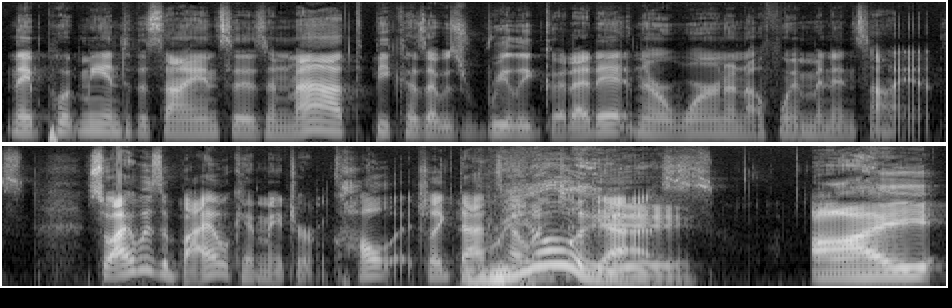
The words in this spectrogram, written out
And they put me into the sciences and math because I was really good at it, and there weren't enough women in science. So I was a biochem major in college. Like that's how. Really? Yes. I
